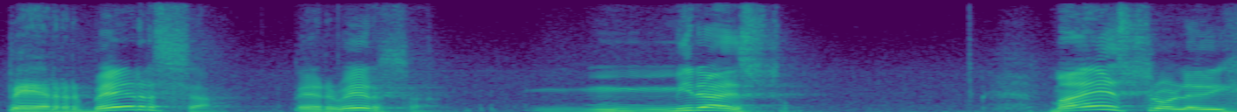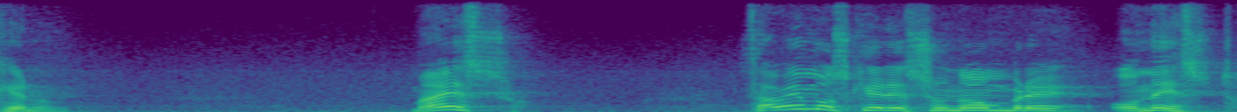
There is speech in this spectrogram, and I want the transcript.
perversa perversa. Mira esto. Maestro, le dijeron, maestro, sabemos que eres un hombre honesto.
